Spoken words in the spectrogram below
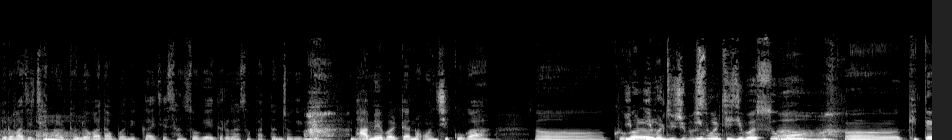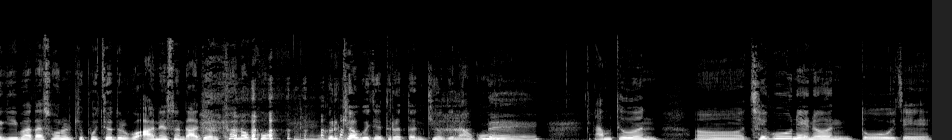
여러 가지 채널 을 아. 돌려가다 보니까 이제 산 속에 들어가서 봤던 적이 있고 아, 네. 밤에 볼 때는 온 식구가 어 그걸 입, 을 뒤집어 쓰고 입을 뒤집어 쓰고 아. 어 기대기마다 손을 이렇게 보쳐들고 안에서 라디오를 켜놓고 음. 그렇게 하고 이제 들었던 기억이 나고 네. 아무튼 어, 최근에는 또 이제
